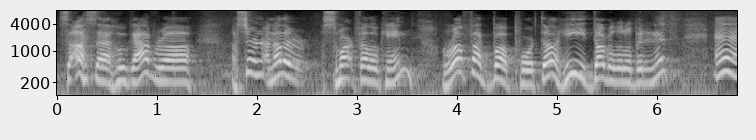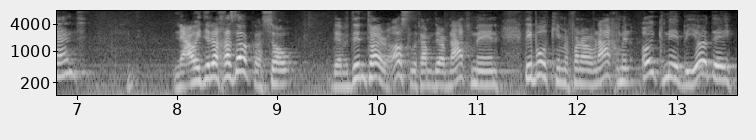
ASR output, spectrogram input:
So asa hu gavra, a certain another smart fellow came, rafak ba porta, he dug a little bit in it, and now he did a chazaka. So they didn't Torah. Us, look, I'm Rav Nachman. They both came in front of Rav Nachman. Oikme biyode.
